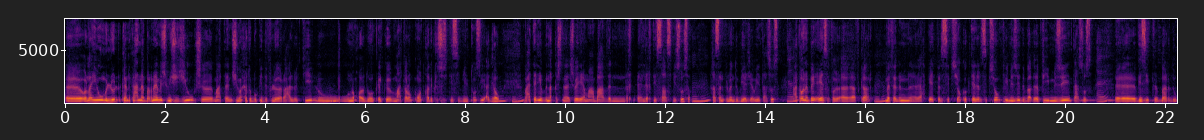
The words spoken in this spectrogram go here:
أه والله هو من الأول كان عندنا برنامج باش نجيو باش معناتها نجيو نحطوا bouquet de fleurs على الاوتيل ونقعدوا كلك معناتها rencontre هذيك ال société civile التونسيه هكا بعد تالي ناقشنا شوية مع بعض الاختصاص في سوسه خاصه في المندوبيه الجهويه تاع سوسه عطونا ياسر افكار مثلا حكايه réception cocktail réception في musée في musée تاع سوسه visite باردو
